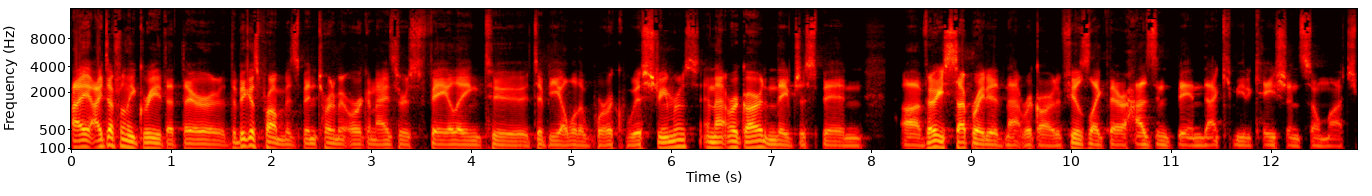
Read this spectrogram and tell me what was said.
I, I definitely agree that they're the biggest problem has been tournament organizers failing to to be able to work with streamers in that regard, and they've just been uh, very separated in that regard. It feels like there hasn't been that communication so much.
